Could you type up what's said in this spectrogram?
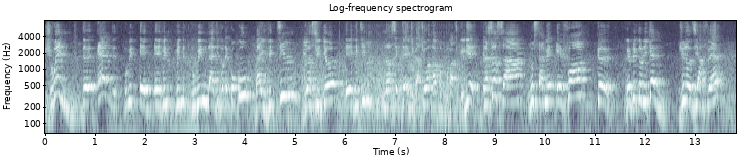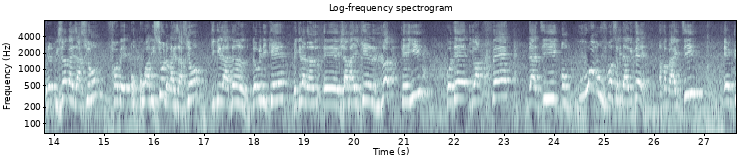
joindre de aide pour venir pour des concours les victimes dans studio et victimes dans le secteur éducation en particulier. Dans ce sens nous saluons l'effort que la République dominicaine je le dis à faire peut-être plusieurs organisations formées aux coalitions d'organisations qui sont là dans le Dominicain, mais qui sont là dans le Jamaïcain, l'autre pays, côté, ils ont fait dit un gros mouvement de solidarité en faveur d'Haïti et que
